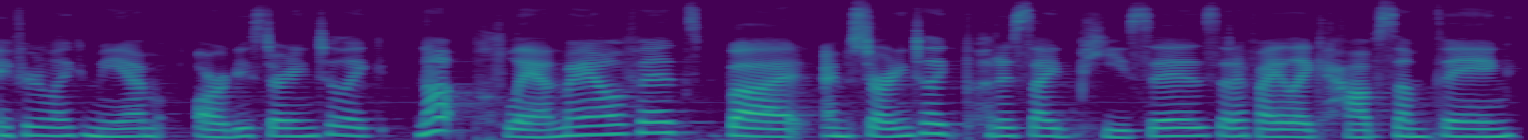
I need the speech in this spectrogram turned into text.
if you're like me, I'm already starting to like not plan my outfits, but I'm starting to like put aside pieces that if I like have something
